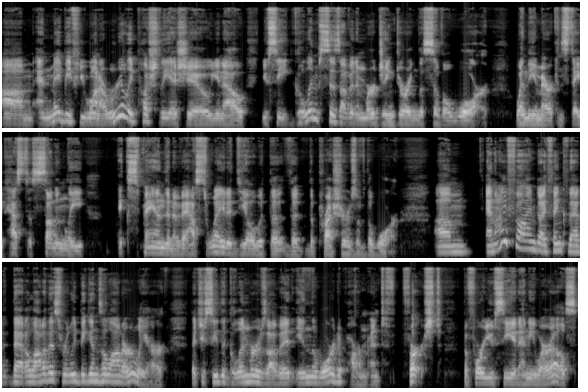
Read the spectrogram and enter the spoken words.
Um, and maybe if you want to really push the issue, you know, you see glimpses of it emerging during the Civil War when the American state has to suddenly expand in a vast way to deal with the the, the pressures of the war. Um, and I find, I think that that a lot of this really begins a lot earlier. That you see the glimmers of it in the War Department first, before you see it anywhere else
